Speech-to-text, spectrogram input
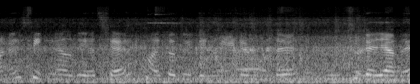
অনেক সিগন্যাল দিয়েছে, হয়তো দুই তিন মিনিটের মধ্যে ছুটে যাবে।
